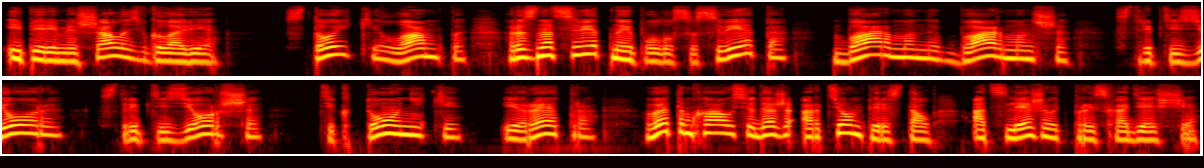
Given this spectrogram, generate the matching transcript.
и перемешалось в голове. Стойки, лампы, разноцветные полосы света — бармены, барменши, стриптизеры, стриптизерши, тектоники и ретро. В этом хаосе даже Артём перестал отслеживать происходящее,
